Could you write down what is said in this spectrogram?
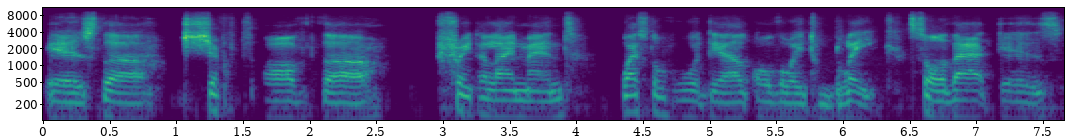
is the shift of the freight alignment west of Wooddale all the way to Blake. So that is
